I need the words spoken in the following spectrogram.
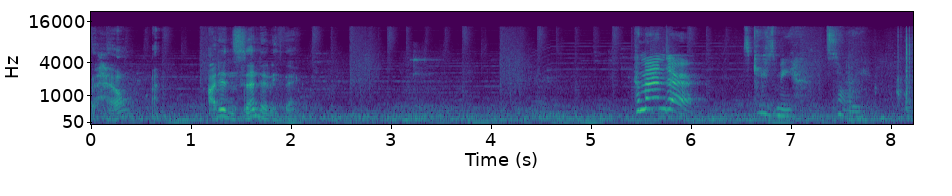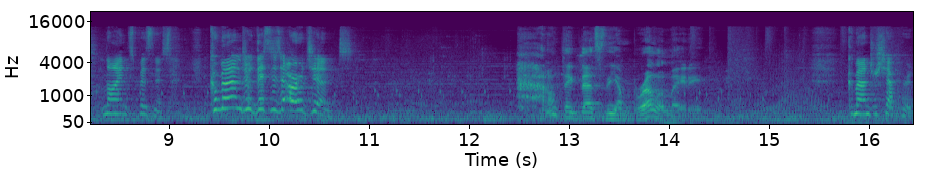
The hell? I, I didn't send anything. Commander! Excuse me. Sorry. Alliance business. Commander, this is urgent! I don't think that's the umbrella lady. Commander Shepard,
